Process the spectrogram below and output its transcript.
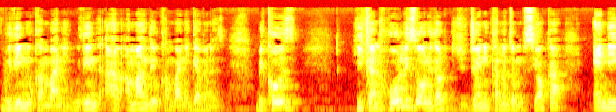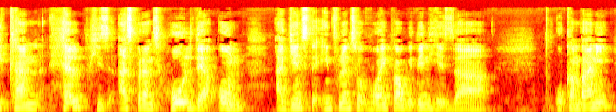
within Ukambani, within uh, among the Ukambani governors, because he can hold his own without joining Kalonzo Musyoka, and he can help his aspirants hold their own against the influence of Wiper within his uh, Ukambani,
